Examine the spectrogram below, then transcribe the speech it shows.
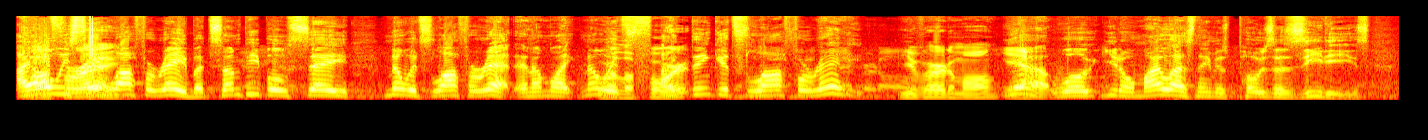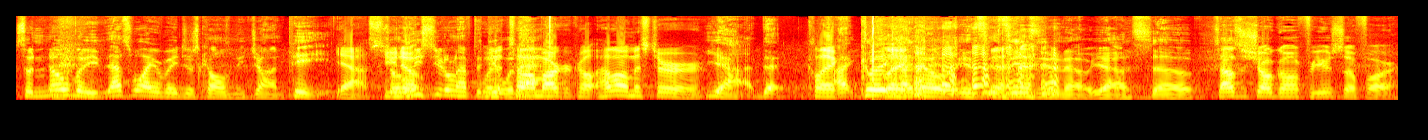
I always say Ferret. La Ferret, but some people say no, it's La Ferret, and I'm like, no, Or it's, I think it's La Ferret. You've heard them all. Yeah. well, you know, my last name is Pozadzides, so nobody. that's why everybody just calls me John P. Yeah, So, so, you at know, least you don't have to deal a with that. telemarketer call, hello, Mr. Yeah, that, Click, I, click. I know it's, it's easy to know. Yeah, so So how's the show going for you so far?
